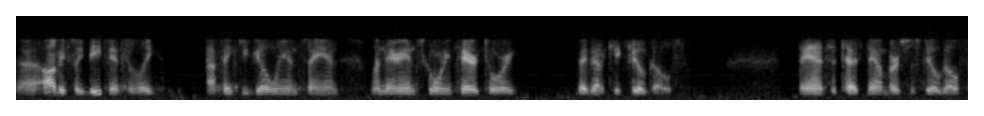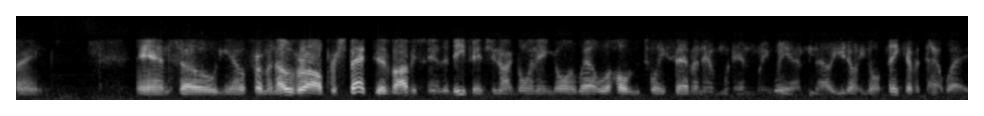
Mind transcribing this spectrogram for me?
Uh, obviously, defensively, I think you go in saying when they're in scoring territory, they've got to kick field goals and it's a touchdown versus field goal thing. And so, you know, from an overall perspective, obviously as a defense, you're not going in going, well, we'll hold the 27 and, and we win. No, you don't. You don't think of it that way.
